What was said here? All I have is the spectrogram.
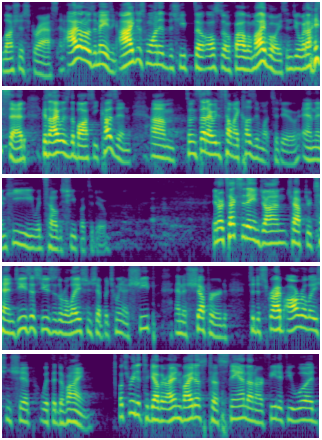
luscious grass. And I thought it was amazing. I just wanted the sheep to also follow my voice and do what I said because I was the bossy cousin. Um, so instead, I would just tell my cousin what to do, and then he would tell the sheep what to do. In our text today in John chapter 10, Jesus uses the relationship between a sheep and a shepherd to describe our relationship with the divine. Let's read it together. I invite us to stand on our feet if you would.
